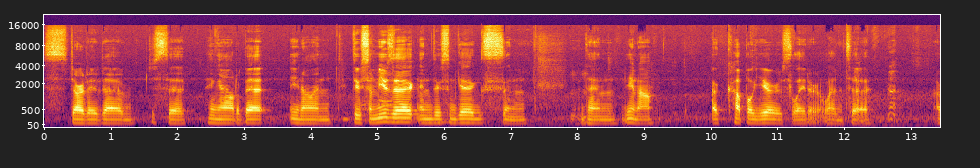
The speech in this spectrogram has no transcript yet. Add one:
started um, just to hang out a bit you know and do some music and do some gigs and then you know a couple years later it led to a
